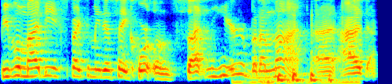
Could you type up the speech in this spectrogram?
people might be expecting me to say Courtland Sutton here, but I'm not. I,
